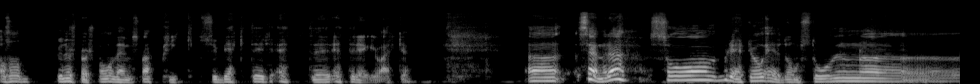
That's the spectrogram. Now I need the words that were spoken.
Altså under spørsmålet hvem som er pliktsubjekter etter, etter regelverket. Uh, senere så vurderte jo EU-domstolen uh,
